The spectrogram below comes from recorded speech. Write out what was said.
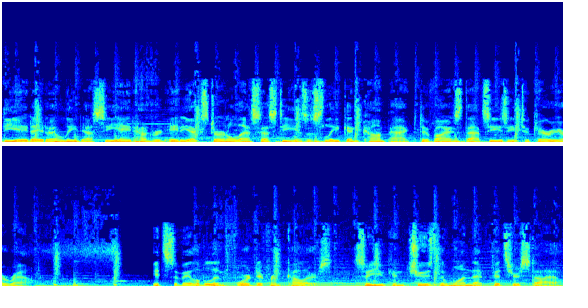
The ADATA Elite SE880 external SSD is a sleek and compact device that's easy to carry around. It's available in four different colors, so you can choose the one that fits your style.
